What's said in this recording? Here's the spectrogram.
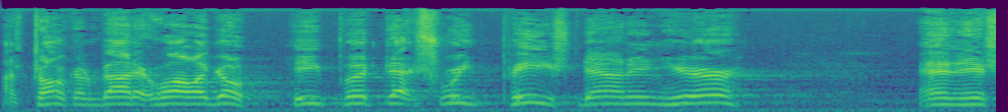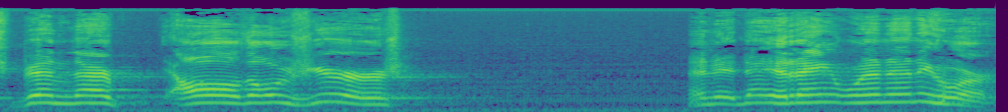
I was talking about it a while ago, He put that sweet peace down in here, and it's been there all those years, and it, it ain't went anywhere.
